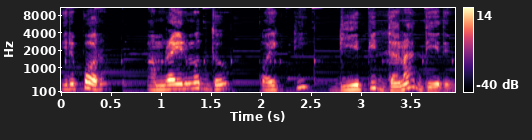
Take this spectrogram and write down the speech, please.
এরপর আমরা এর মধ্যে কয়েকটি ডিএপির দানা দিয়ে দেব।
